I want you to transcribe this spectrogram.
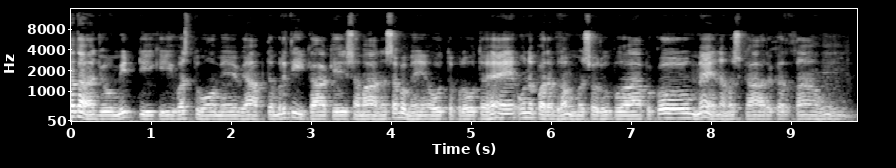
तथा जो मिट्टी की वस्तुओं में व्याप्त मृतिका के समान सब में ओतप्रोत है, उन पर ब्रह्म स्वरूप आपको मैं नमस्कार करता हूँ।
